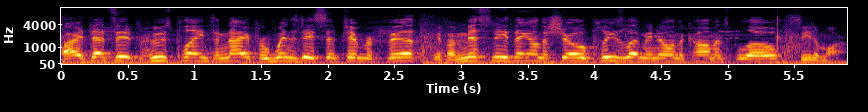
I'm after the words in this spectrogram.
All right, that's it for who's playing tonight for Wednesday, September 5th. If I missed anything on the show, please let me know in the comments below. See you tomorrow.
